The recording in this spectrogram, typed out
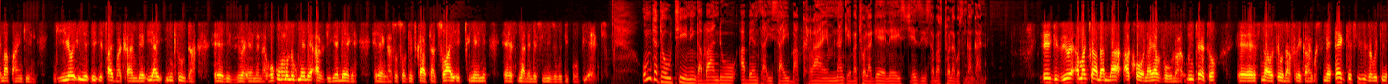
emabhankini. Ngiyo i-cyber crime le iyayi-includa eh liziwe and na woke umuntu kumele avikeleke eh ngaso sonke isikhathi. That's why ekugcineni eh sinalento esiyizo ukuthi i-poppy act. Umthetho uthini ngabantu abenza i-cyber crime nange batholakele isijezisi abasithola kosingangani eh ngiziwe amacala la akhona ayavulwa umthetho eh sinawo eSouth Africa sine act esibiza ukuthi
